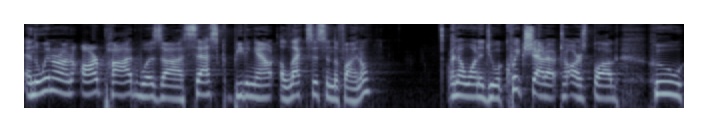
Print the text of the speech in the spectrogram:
and the winner on our pod was uh, Cesc beating out Alexis in the final. And I want to do a quick shout out to Arsblog, who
